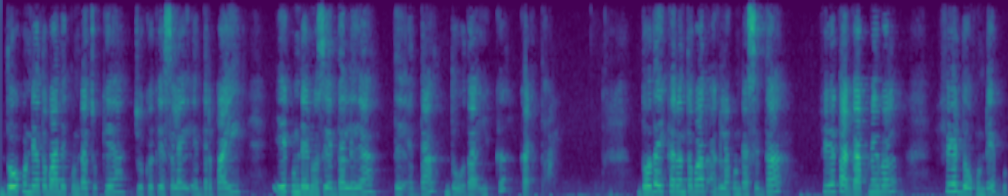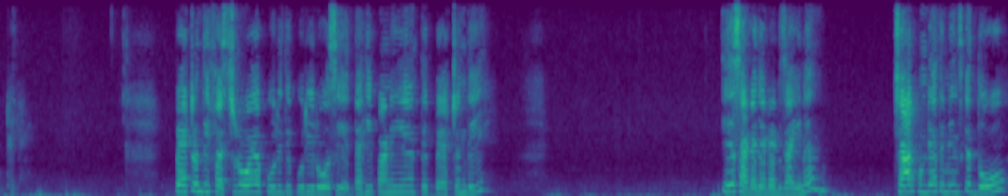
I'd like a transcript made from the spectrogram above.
ਦੋ ਕੁੰਡਿਆਂ ਤੋਂ ਬਾਅਦ ਇੱਕ ਕੁੰਡਾ ਚੁੱਕਿਆ, ਚੁੱਕ ਕੇ ਸਿਲਾਈ ਇੱਧਰ ਪਾਈ। ਇਹ ਕੁੰਡੇ ਨੂੰ ਅਸੀਂ ਇੱਦਾਂ ਲਿਆ ਤੇ ਇੱਦਾਂ ਦੋ ਦਾ ਇੱਕ ਕਰਤਾ। ਦੋ ਦਾ ਇੱਕ ਕਰਨ ਤੋਂ ਬਾਅਦ ਅਗਲਾ ਕੁੰਡਾ ਸਿੱਧਾ, ਫਿਰ ਧਾਗਾ ਆਪਣੇ ਵੱਲ, ਫਿਰ ਦੋ ਕੁੰਡੇ ਪੁੱਠੇ। ਪੈਟਰਨ ਦੀ ਫਸਟ ਰੋ ਹੈ, ਪੂਰੀ ਦੀ ਪੂਰੀ ਰੋ ਅਸੀਂ ਇੱਦਾਂ ਹੀ ਪਾਣੀ ਹੈ ਤੇ ਪੈਟਰਨ ਦੀ ਇਹ ਸਾਡਾ ਜਿਹੜਾ ਡਿਜ਼ਾਈਨ ਹੈ, ਚਾਰ ਕੁੰਡਿਆਂ ਤੇ ਮੀਨਸ ਕਿ ਦੋ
